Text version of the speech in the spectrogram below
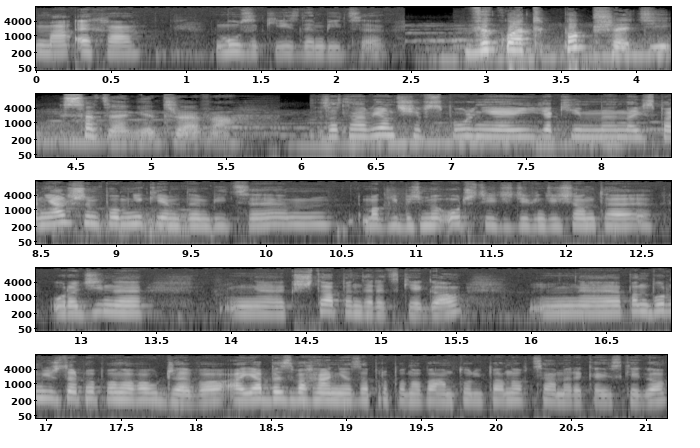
ma echa muzyki z Dębicy. Wykład poprzedzi sadzenie drzewa. Zastanawiając się wspólnie, jakim najwspanialszym pomnikiem w Dębicy mm, moglibyśmy uczcić 90. urodziny mm, Krzysztofa Pendereckiego, mm, pan burmistrz zaproponował drzewo, a ja bez wahania zaproponowałam tulipanowca amerykańskiego.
